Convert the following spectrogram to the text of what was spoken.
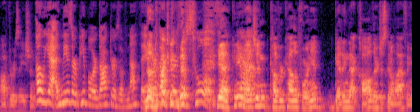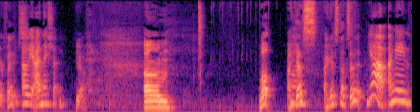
authorization. Oh yeah, and these are people are doctors of nothing. No, They're doctor- doctors of tools. Yeah, can you Yeah. imagine covered California getting that call? They're just gonna laugh in your face. Oh yeah, and they should. Yeah. Um. Well, I guess I guess that's it. Yeah, I mean,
